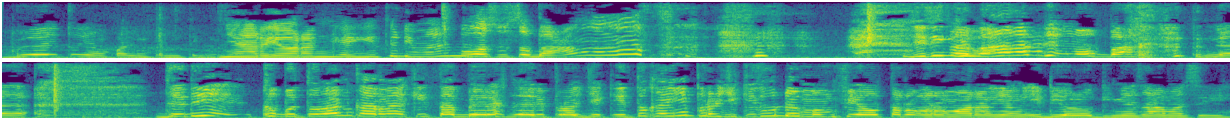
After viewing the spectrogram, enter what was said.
gue itu yang paling penting nyari orang kayak gitu di mana? wah susah banget Jadi gimana? banget yang mau banget enggak jadi kebetulan karena kita beres dari project itu kayaknya project itu udah memfilter orang-orang yang ideologinya sama sih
